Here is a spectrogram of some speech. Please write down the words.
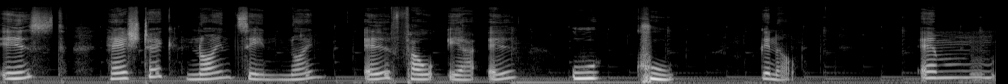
ist Hashtag 9109LVRLUQ. Genau. Ähm,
